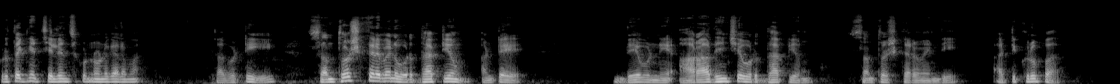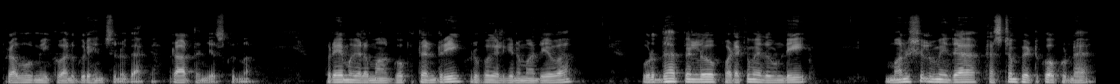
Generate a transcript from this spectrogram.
కృతజ్ఞత చెల్లించకుండా ఉండగలమా? కాబట్టి సంతోషకరమైన వృద్ధాప్యం అంటే దేవుణ్ణి ఆరాధించే వృద్ధాప్యం సంతోషకరమైంది. అట్టి కృప ప్రభు మీకు అనుగ్రహించునుగాక. ప్రార్థన చేసుకుందాం. ప్రేమగల మా గొప్ప తండ్రి కృప కలిగిన మా దేవ వృద్ధాప్యంలో పడక మీద ఉండి మనుషుల మీద కష్టం పెట్టుకోకుండా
